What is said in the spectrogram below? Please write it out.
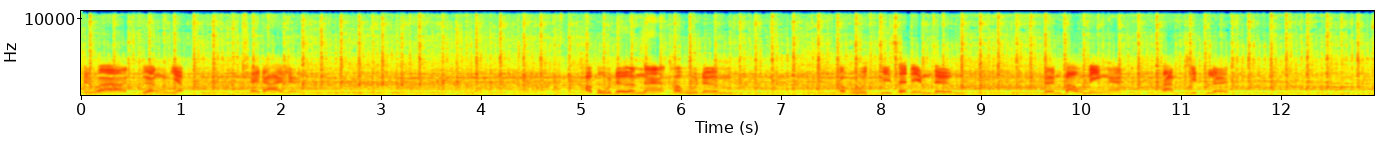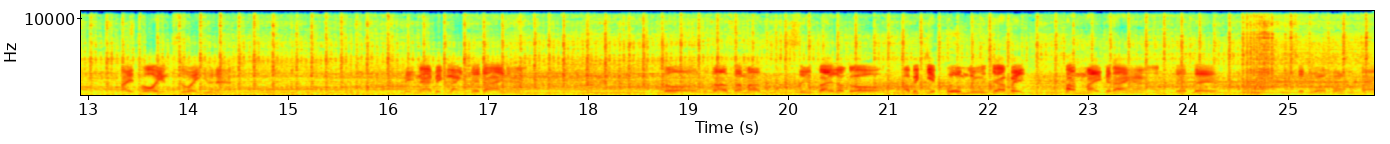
ถือว่าเครื่องเงียบใช้ได้เลยคาบูเดิมนะคาบูเดิมคาบู TZM เดิม เดินเบานิ่งฮะตามคลิปเลยปลายท่อยังสวยอยู่นะเบรกหน้าเบรกหลังใช้ได้นะฮะก็ลูกค้าสามารถซื้อไปแล้วก็เอาไปเก็บเพิ่มหรือจะเอาไป ปั้นใหม่ก็ได้ฮะแล้วแต่สะดวกของลูกค้า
